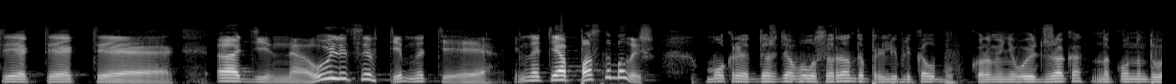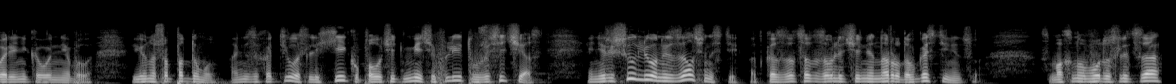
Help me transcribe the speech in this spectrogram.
«Так, так, так... Один на улице в темноте. В темноте опасно, малыш!» Мокрые от дождя волосы Ранда прилипли к лбу. Кроме него и Джака на конном дворе никого не было. Юноша подумал, а не захотелось ли Хейку получить меч и флейт уже сейчас? И не решил ли он из алчности отказаться от завлечения народа в гостиницу? Смахнув воду с лица,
